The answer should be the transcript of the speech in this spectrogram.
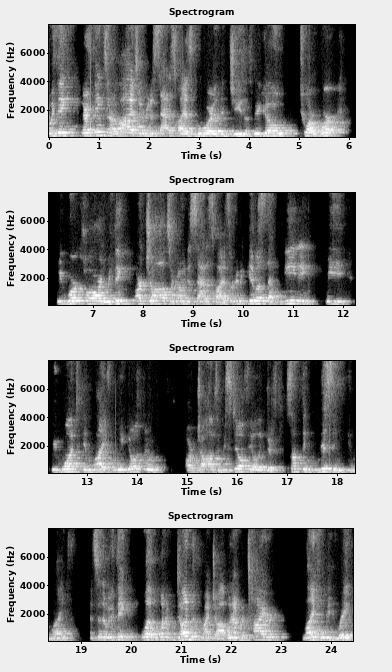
And we think there are things in our lives that are going to satisfy us more than Jesus. We go to our work we work hard. We think our jobs are going to satisfy us. They're going to give us that meaning we, we want in life. But we go through our jobs and we still feel like there's something missing in life. And so then we think, well, when I'm done with my job, when I'm retired, life will be great.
